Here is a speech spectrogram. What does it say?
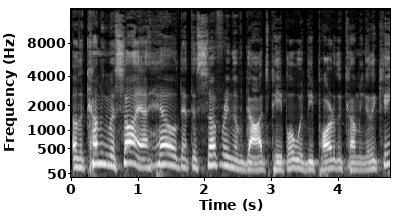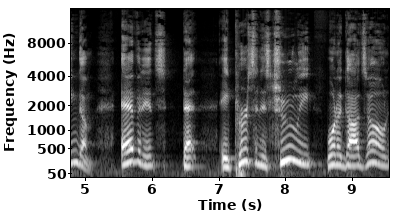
of the coming Messiah held that the suffering of God's people would be part of the coming of the kingdom. Evidence that a person is truly one of God's own,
